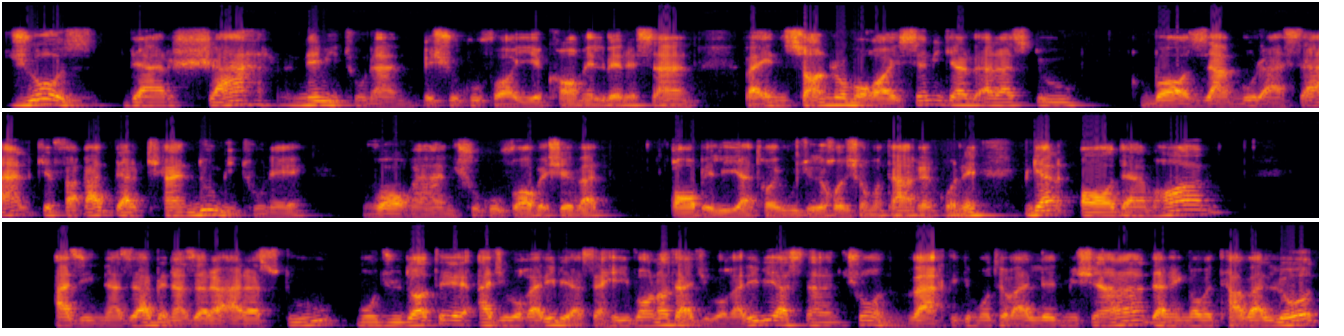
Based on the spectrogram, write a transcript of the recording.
جز در شهر نمی‌تونن به شکوفایی کامل برسن و انسان رو مقایسه می‌کرد ارسطو با زنبور اصل که فقط در کندو می‌تونه واقعا شکوفا بشه و قابلیت های وجود خودش رو متحقق کنه. میگن آدم ها هم از این نظر به نظر ارسطو موجودات عجیب و غریبی هستن حیوانات عجیب و غریبی هستن. چون وقتی که متولد میشن در هنگام تولد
